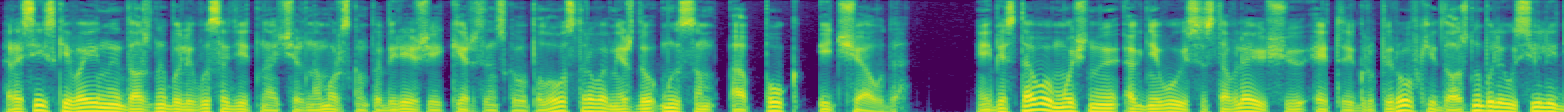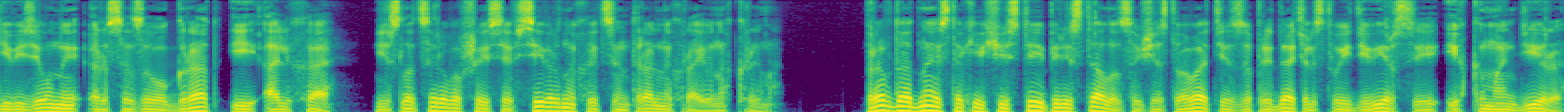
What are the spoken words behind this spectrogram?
российские военные должны были высадить на Черноморском побережье Керченского полуострова между мысом Апук и Чауда. И без того мощную огневую составляющую этой группировки должны были усилить дивизионы РСЗО «Град» и «Альха», дислоцировавшаяся в северных и центральных районах Крыма. Правда, одна из таких частей перестала существовать из-за предательства и диверсии их командира,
